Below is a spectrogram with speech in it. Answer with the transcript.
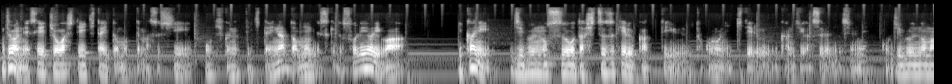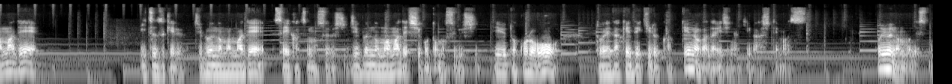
もちろんね、成長はしていきたいと思ってますし、大きくなっていきたいなとは思うんですけど、それよりは、いかに自分の素を出し続けるかっていうところに来てる感じがするんですよね。こう自分のままで居続ける。自分のままで生活もするし、自分のままで仕事もするしっていうところをどれだけできるかっていうのが大事な気がしてます。というのもですね、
